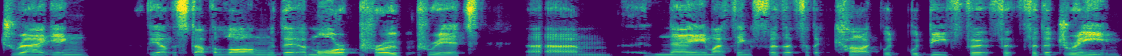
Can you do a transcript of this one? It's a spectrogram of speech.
dragging the other stuff along, they're more appropriate um, name I think for the for the cart would, would be for, for, for the dream,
